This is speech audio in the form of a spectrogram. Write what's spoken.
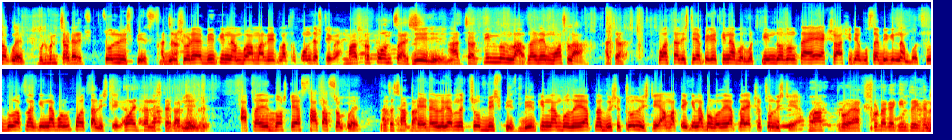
চকলেট পিস আচ্ছা। টাকা বিক্রি নামবো আমার রেট মাত্র পঞ্চাশ টাকা। মাত্র পঞ্চাশ? জি, জি। আচ্ছা তিন গুণ লাভ। আপনার এই মশলা আচ্ছা। পঁয়তাল্লিশ টাকা প্যাকেট কিনা পড়ব। তিন ডজন তাই একশো আশি টাকা গুছা বিক্রি নামবো। শুধু আপনার কিনা পড়ব পঁয়তাল্লিশ টাকা। পঁয়তাল্লিশ টাকা জি আচ্ছা। জি। আপনার এই যে দশ টাকা সাতা চকলেট আচ্ছা সাদা। এটা হলো আপনার চব্বিশ পিস বিরকির নাম বোঝে আপনার দুইশো চল্লিশ টাকা। আমার থেকে কিনা পড়ব আপনার একশো চল্লিশ টাকা। মাত্র একশো টাকা কিন্তু এখানে।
